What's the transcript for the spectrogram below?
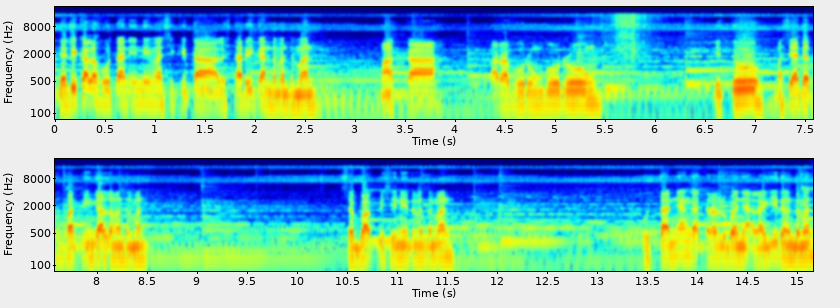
Jadi kalau hutan ini masih kita lestarikan teman-teman, maka para burung-burung itu masih ada tempat tinggal teman-teman. Sebab di sini teman-teman hutannya nggak terlalu banyak lagi teman-teman.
